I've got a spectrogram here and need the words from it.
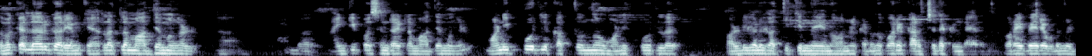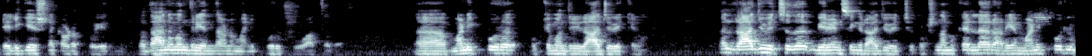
നമുക്ക് എല്ലാവർക്കും അറിയാം കേരളത്തിലെ മാധ്യമങ്ങൾ നയന്റി പെർസെന്റ് ആയിട്ടുള്ള മാധ്യമങ്ങൾ മണിപ്പൂരിൽ കത്തുന്നു മണിപ്പൂരിൽ പള്ളികൾ കത്തിക്കുന്നേ എന്ന് പറഞ്ഞ് കിടന്ന് കുറേ കർച്ചിലൊക്കെ ഉണ്ടായിരുന്നു. കുറേ പേര് ഇവിടുന്ന് ഡെലിഗേഷനൊക്കെ അവിടെ പോയിരുന്നു. പ്രധാനമന്ത്രി എന്താണ് മണിപ്പൂർ പോവാത്തത്? മണിപ്പൂർ മുഖ്യമന്ത്രി രാജിവെക്കണം. അതിൽ രാജിവെച്ചത് ബീരേൻ സിംഗ് രാജിവെച്ചു. പക്ഷെ നമുക്ക് എല്ലാവരും അറിയാം മണിപ്പൂരിൽ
